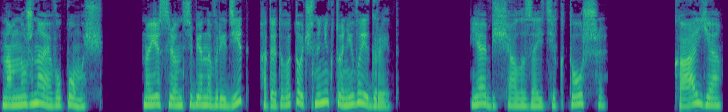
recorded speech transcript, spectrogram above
«Нам нужна его помощь. Но если он тебе навредит, от этого точно никто не выиграет. Я обещала зайти к Тоше. Кая.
